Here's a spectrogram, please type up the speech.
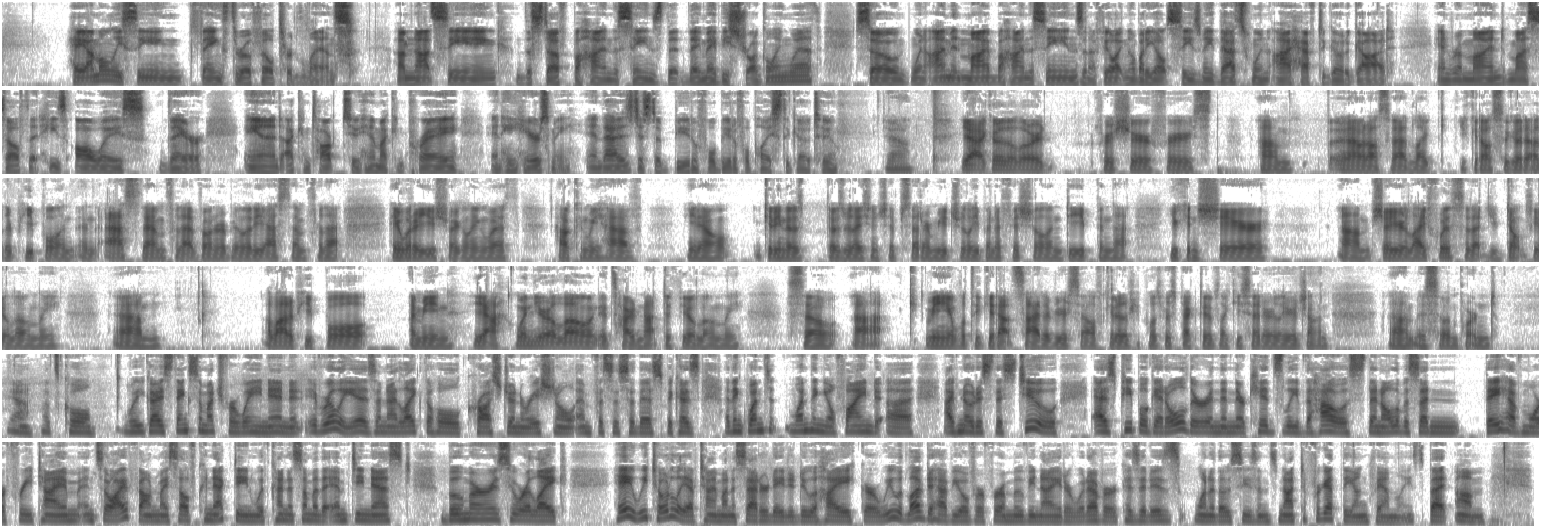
hey, I'm only seeing things through a filtered lens. I'm not seeing the stuff behind the scenes that they may be struggling with. So when I'm in my behind the scenes and I feel like nobody else sees me, that's when I have to go to God and remind myself that He's always there. And I can talk to Him, I can pray, and He hears me. And that is just a beautiful, beautiful place to go to. Yeah. Yeah, go to the Lord for sure first. Um, and I would also add, like, you could also go to other people and, and ask them for that vulnerability, ask them for that, hey, what are you struggling with? How can we have, you know, getting those those relationships that are mutually beneficial and deep and that you can share um, share your life with so that you don't feel lonely. Um, a lot of people, I mean, yeah, when you're alone, it's hard not to feel lonely. So, uh, being able to get outside of yourself, get other people's perspectives, like you said earlier, John, um, is so important. Yeah, that's cool. Well, you guys, thanks so much for weighing in. It, it really is, and I like the whole cross generational emphasis of this because I think one th- one thing you'll find, uh, I've noticed this too, as people get older and then their kids leave the house, then all of a sudden they have more free time, and so I found myself connecting with kind of some of the empty nest boomers who are like hey, we totally have time on a Saturday to do a hike, or we would love to have you over for a movie night or whatever, because it is one of those seasons. Not to forget the young families, but um,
